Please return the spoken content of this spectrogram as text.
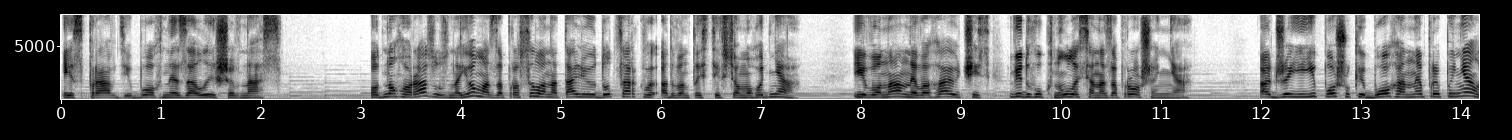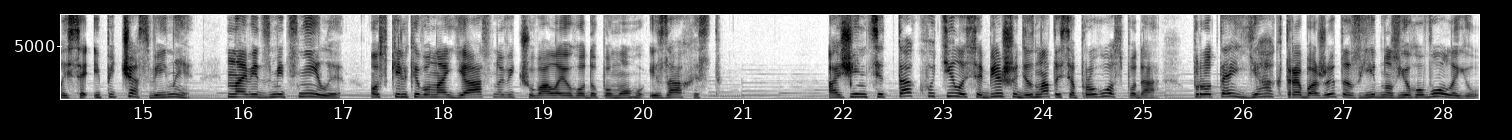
І справді Бог не залишив нас. Одного разу знайома запросила Наталію до церкви адвентистів сьомого дня, і вона, не вагаючись, відгукнулася на запрошення. Адже її пошуки Бога не припинялися і під час війни, навіть зміцніли, оскільки вона ясно відчувала його допомогу і захист. А жінці так хотілося більше дізнатися про Господа, про те, як треба жити згідно з його волею,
